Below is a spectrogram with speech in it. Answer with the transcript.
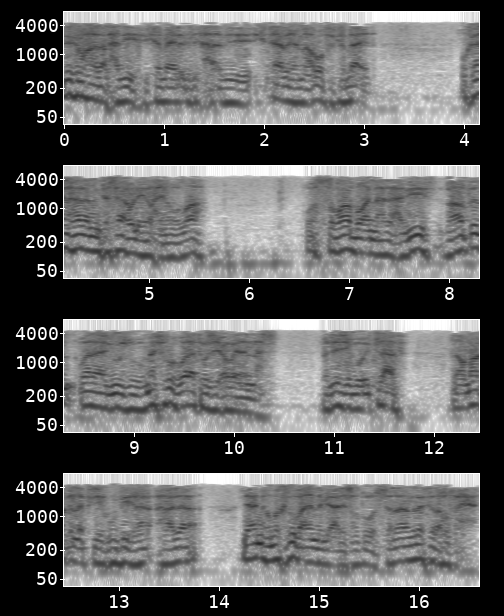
ذكر هذا الحديث في كبائر في كتابه المعروف في الكبائر. وكان هذا من تساهله رحمه الله. والصواب أن هذا الحديث باطل ولا يجوز نشره ولا توزيعه بين الناس. بل يجب إتلاف الأوراق التي يكون فيها هذا لأنه مكتوب عن النبي عليه الصلاة والسلام ليس له صحة.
